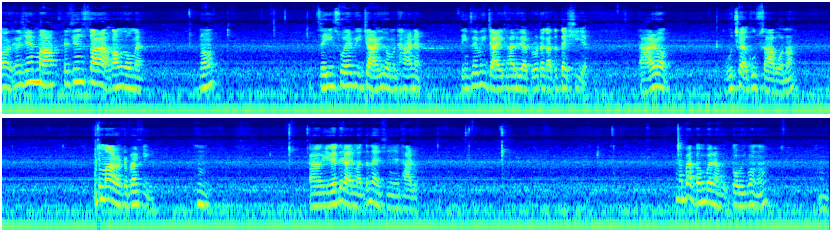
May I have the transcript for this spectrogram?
အော်ရချင်းမှာရချင်းစားအကောင်းဆုံးပဲနော်ဇိန်ဆွဲပြီးအကြာကြီးတော့မထားနဲ့ဇိန်ဆွဲပြီးအကြာကြီးထားလို့ရ product ကတက်တက်ရှိရဒါကတော့အခုချက်အခုစားပေါ့နော်ကျမတော့တပတ်ကြီးဟွန်း အဲရေခဲတဲ့တိုင်းမှာတန်တန်ရှင်းရှင်းထားလို့နှစ်ပတ်သုံးပတ်လောက်တော်ပြီပေါ့နော်ဟွန်း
